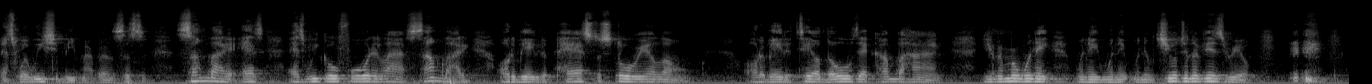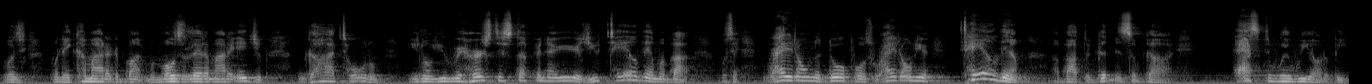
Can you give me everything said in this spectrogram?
That's where we should be, my brothers and sisters. Somebody, as, as we go forward in life, somebody ought to be able to pass the story along ought to be to tell those that come behind. You remember when they when they when they when the children of Israel was when they come out of the when Moses led them out of Egypt, God told them, you know, you rehearse this stuff in their ears. You tell them about what's it, write it on the doorpost, write it on here. Tell them about the goodness of God. That's the way we ought to be.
